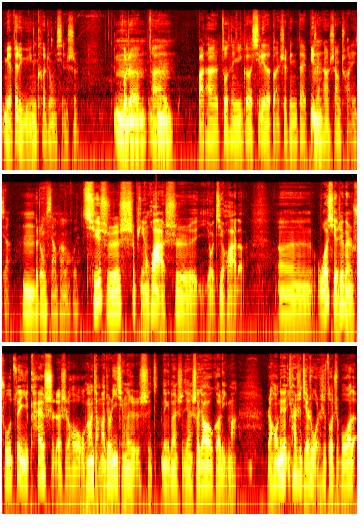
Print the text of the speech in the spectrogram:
免费的语音课这种形式，或者呃把它做成一个系列的短视频，在 B 站上上传一下？嗯，有这种想法吗？会？其实视频化是有计划的。嗯，我写这本书最一开始的时候，我刚刚讲到就是疫情的时那段时间，社交隔离嘛，然后那个一开始结束我是做直播的。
